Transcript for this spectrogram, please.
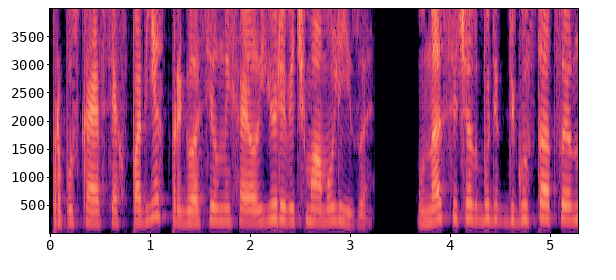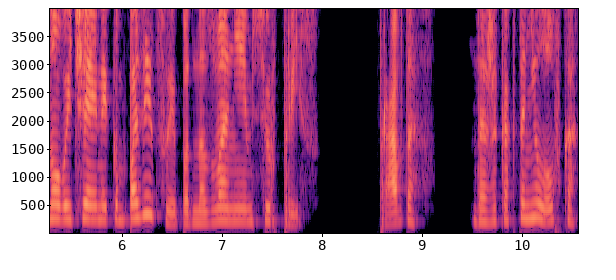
Пропуская всех в подъезд, пригласил Михаил Юрьевич маму Лизы. «У нас сейчас будет дегустация новой чайной композиции под названием «Сюрприз». Правда? Даже как-то неловко.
